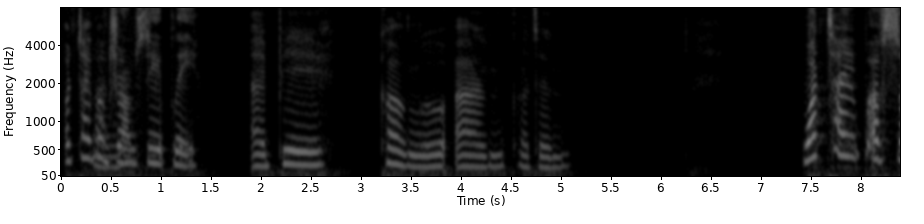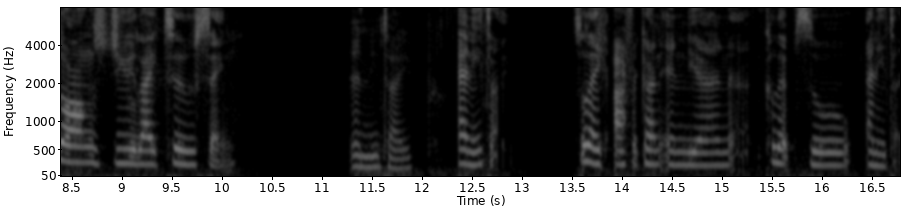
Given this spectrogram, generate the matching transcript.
What type of drums do you play? I play Congo and cotton. What type of songs do you like to sing? Any type. Any type. So like African, Indian, calypso, any type.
